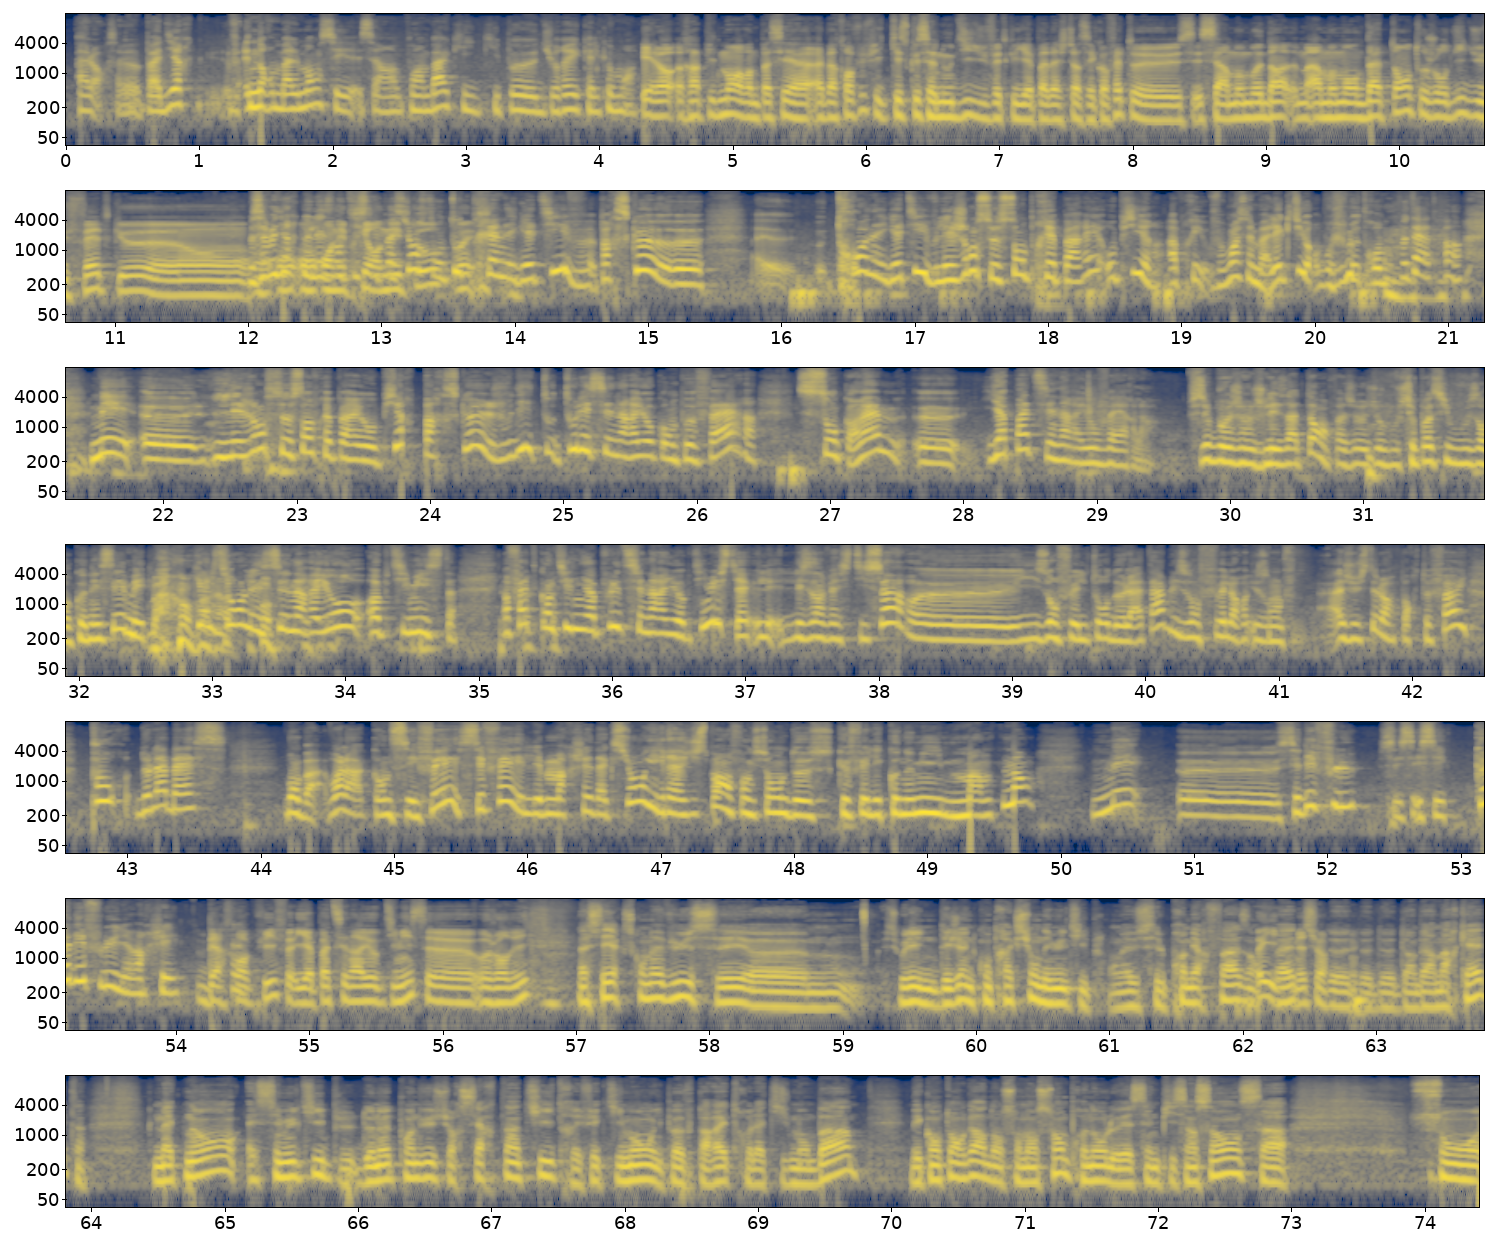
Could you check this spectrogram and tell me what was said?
alors, ça ne veut pas dire. Normalement, c'est un point bas qui, peut durer quelques mois. Et alors, rapidement, avant de passer à, Bertrand Fuff, qu'est-ce que ça nous dit du fait qu'il n'y a pas d'acheteurs C'est qu'en fait, euh, c'est un moment d'attente aujourd'hui du fait que. Euh, ça veut dire que les anticipations sont toutes très négatives parce que euh, trop négatives. Les gens se sont préparés au pire. Après, moi, c'est ma lecture. je me trompe peut-être, hein. mais les gens se sont préparés au pire parce que, je vous dis, tous les scénarios qu'on peut faire sont quand même. Il n'y a pas de scénario vert là je, je, les attends, enfin, je ne sais pas si vous en connaissez, mais bah, quels sont les scénarios optimistes? En fait, quand il n'y a plus de scénario optimiste, les, investisseurs, euh, ils ont fait le tour de la table, ils ont, fait leur, ils ont ajusté leur portefeuille pour de la baisse. Bon, bah voilà, quand c'est fait, c'est fait. Les marchés d'actions, ils réagissent pas en fonction de ce que fait l'économie maintenant, mais euh, c'est des flux. C'est que des flux, les marchés. Bertrand Puif, il n'y a pas de scénario optimiste euh, aujourd'hui? Bah, C'est-à-dire que ce qu'on a vu, c'est euh, si vous voulez, déjà une contraction des multiples. C'est la première phase en fait, d'un bear market. Maintenant, ces multiples, de notre point de vue, sur certains titres, effectivement, ils peuvent paraître relativement bas. Mais quand on regarde dans son ensemble, prenons le S&P 500, ça sont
